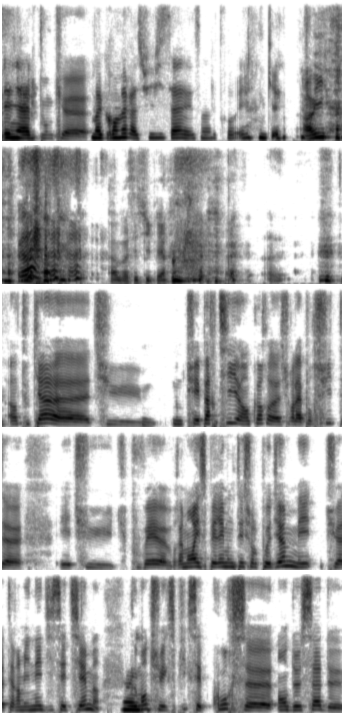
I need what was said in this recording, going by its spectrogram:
Génial. Donc, euh... ma grand-mère a suivi ça et ça m'a fait trop rire. Ah oui. ah bah c'est super. en tout cas, euh, tu donc tu es parti encore euh, sur la poursuite euh, et tu, tu pouvais vraiment espérer monter sur le podium, mais tu as terminé 17e. Comment tu expliques cette course en deçà de,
